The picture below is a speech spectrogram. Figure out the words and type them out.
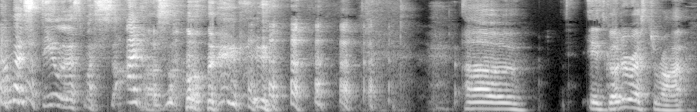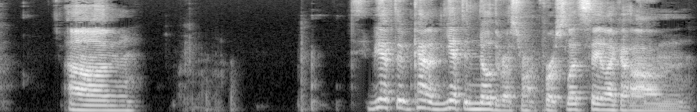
I'm not stealing. That's my side hustle. um, is go to a restaurant. Um, you have to kind of you have to know the restaurant first. Let's say like a um,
